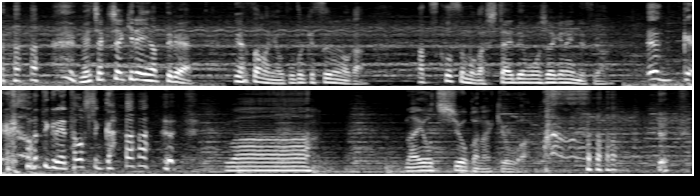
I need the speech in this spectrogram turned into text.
めちゃくちゃ綺麗になってる。皆様にお届けするのが初コスモが死体で申し訳ないんですが。え頑張ってくれ。倒してか。うわー内落ちしようかな今日は。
